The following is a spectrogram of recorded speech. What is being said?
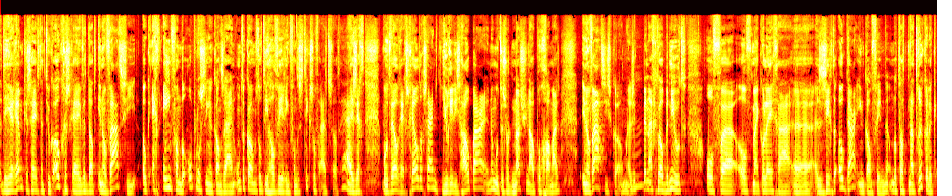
de heer Remkes heeft natuurlijk ook geschreven dat innovatie ook echt een van de oplossingen kan zijn om te komen tot die halvering van de stikstofuitstoot. Hij zegt het moet wel rechtsgeldig zijn, juridisch houdbaar. En er moet een soort nationaal programma innovaties komen. Dus ik ben eigenlijk wel benieuwd of, uh, of mijn collega uh, zich er ook daarin kan vinden. Omdat dat nadrukkelijk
